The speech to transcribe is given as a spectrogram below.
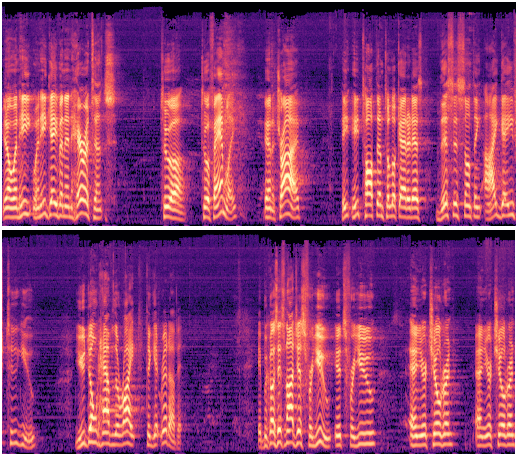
You know, when He, when he gave an inheritance to a, to a family and a tribe, he, he taught them to look at it as this is something I gave to you. You don't have the right to get rid of it because it's not just for you, it's for you and your children and your children.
